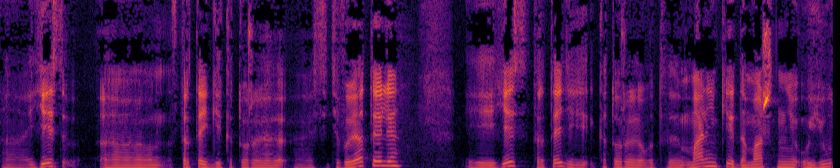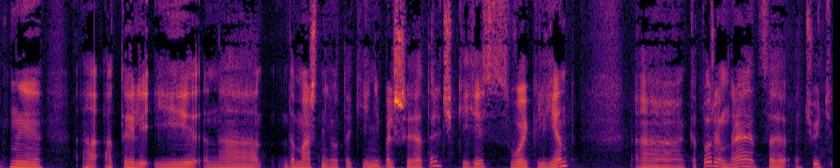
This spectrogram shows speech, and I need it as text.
А, а, есть э, стратегии, которые э, сетевые отели, и есть стратегии, которые вот маленькие, домашние, уютные отели. И на домашние вот такие небольшие отельчики есть свой клиент – Э, которым нравится чуть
